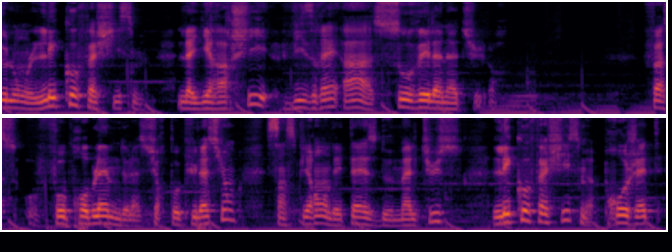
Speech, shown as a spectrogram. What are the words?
Selon l'écofascisme, la hiérarchie viserait à sauver la nature. Face au faux problème de la surpopulation, s'inspirant des thèses de Malthus, l'écofascisme projette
